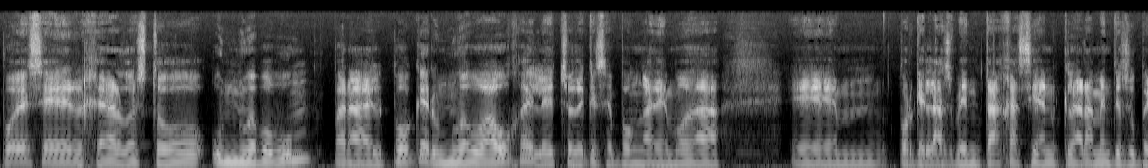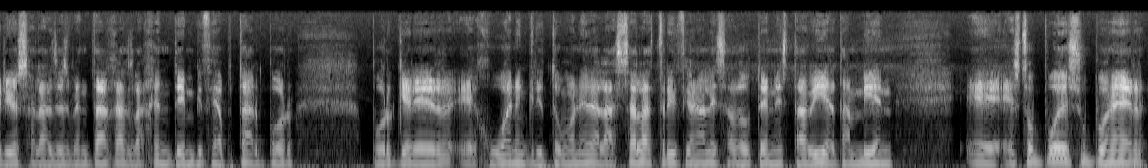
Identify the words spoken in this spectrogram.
¿Puede ser, Gerardo, esto un nuevo boom para el póker, un nuevo auge, el hecho de que se ponga de moda eh, porque las ventajas sean claramente superiores a las desventajas, la gente empiece a optar por, por querer eh, jugar en criptomoneda, las salas tradicionales adopten esta vía también. Eh, ¿Esto puede suponer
